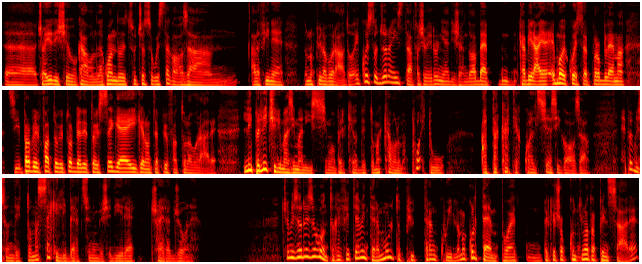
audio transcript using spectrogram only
Eh, cioè io dicevo, cavolo, da quando è successo questa cosa, alla fine non ho più lavorato. E questo giornalista faceva ironia dicendo, vabbè, capirai, e poi questo è il problema. Sì, proprio il fatto che tu abbia detto che sei gay che non ti ha più fatto lavorare. Lì per lì ci rimasi malissimo perché ho detto, ma cavolo, ma puoi tu attaccarti a qualsiasi cosa. E poi mi sono detto, ma sai che liberazione invece dire c'hai ragione? Cioè mi sono reso conto che effettivamente era molto più tranquillo, ma col tempo, eh, perché ci ho continuato a pensare.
